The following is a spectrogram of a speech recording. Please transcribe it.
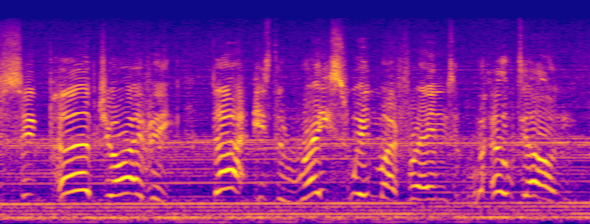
superb driving. That is the race win, my friend. Well done.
